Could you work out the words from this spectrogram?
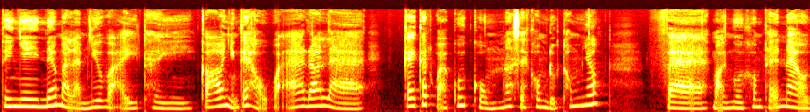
Tuy nhiên, nếu mà làm như vậy thì có những cái hậu quả, đó là cái kết quả cuối cùng nó sẽ không được thống nhất và mọi người không thể nào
